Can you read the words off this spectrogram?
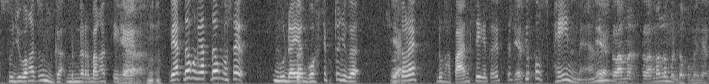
setuju banget tuh nggak bener banget sih Iya. kayak lihat dong lihat dong maksudnya budaya gosip tuh juga sebetulnya duh apaan sih gitu. It's, it's Yes. people's pain man. Iya, selama selama lu mendokumen-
